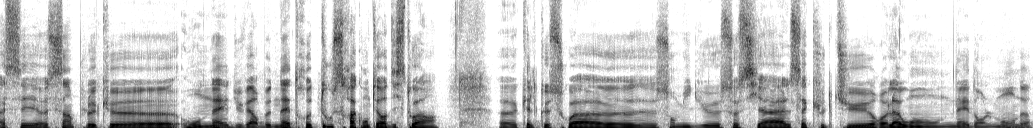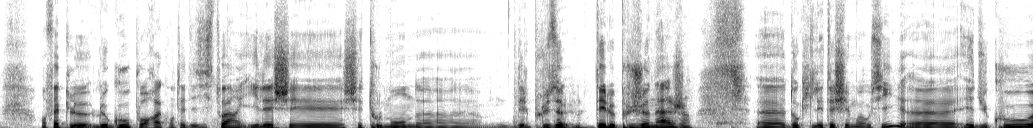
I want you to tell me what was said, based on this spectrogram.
assez euh, simple que on est du verbe naître tous raconteurs d'histoires. Euh, quel que soit son milieu social, sa culture, là où on est dans le monde, en fait, le, goût pour raconter des histoires, il est chez, tout le monde dès, le plus, jeune âge. Donc, il était chez moi aussi. Et du coup,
